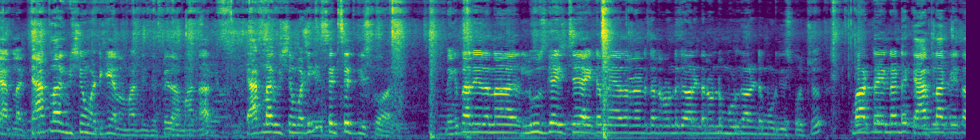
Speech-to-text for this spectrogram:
క్యాట్లాగ్ క్యాట్లాగ్ విషయం వట్టికే అనమాట నేను చెప్పేది అన్నమాట క్యాట్లాగ్ విషయం వట్టికి సెట్ సెట్ తీసుకోవాలి. మిగతాది ఏదైనా లూజ్గా ఇచ్చే ఐటమ్ ఏదైనా అంటే దాంట్లో రెండు కావాలంటే రెండు మూడు కావాలంటే మూడు తీసుకోవచ్చు. బట్ ఏంటంటే క్యాట్లాగ్ అయితే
